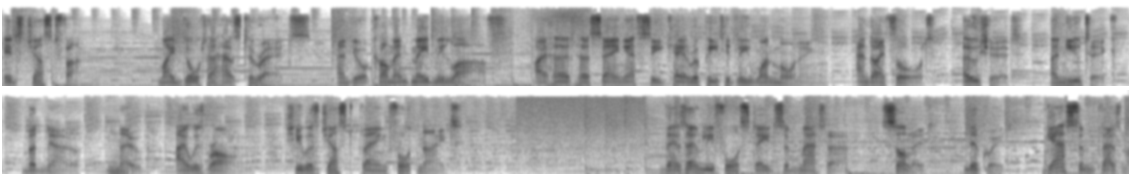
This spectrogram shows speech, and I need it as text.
It's just fun. My daughter has Tourette's, and your comment made me laugh. I heard her saying FCK repeatedly one morning, and I thought, oh shit, a new tic. But no, nope, I was wrong. She was just playing Fortnite. There's only 4 states of matter solid, liquid, gas and plasma.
